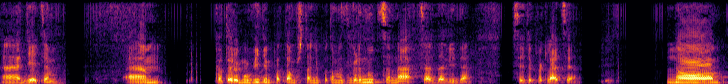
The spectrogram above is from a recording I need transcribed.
э, детям. Эм, которые мы увидим потом, что они потом вернутся на царь Давида, все эти проклятия. Но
